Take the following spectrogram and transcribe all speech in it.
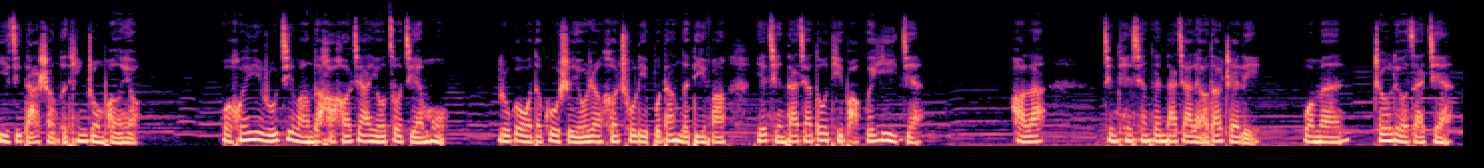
以及打赏的听众朋友。我会一如既往的好好加油做节目。如果我的故事有任何处理不当的地方，也请大家多提宝贵意见。好了，今天先跟大家聊到这里，我们周六再见。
